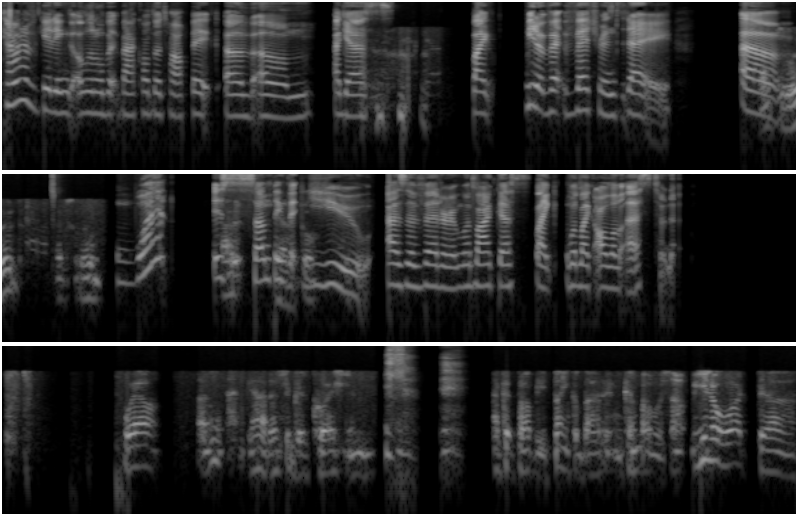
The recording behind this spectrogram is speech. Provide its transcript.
kind of getting a little bit back on the topic of, um, I guess, like you know, Vet- Veterans Day. Um, absolutely, absolutely. what is I- something yeah, that you, as a veteran, would like us, like, would like all of us to know? Well, um, God, that's a good question. I could probably think about it and come up with something. You know what? Uh,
